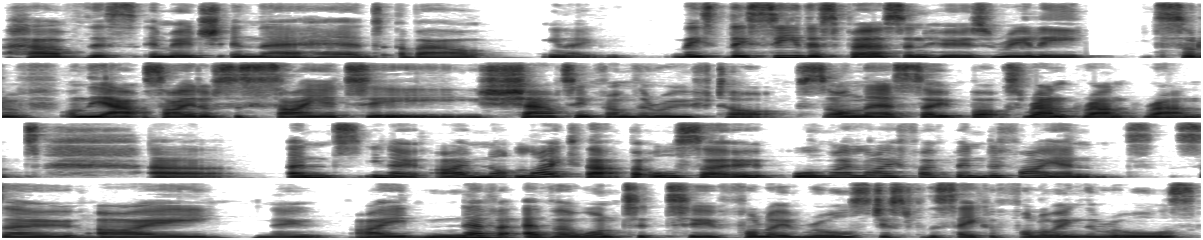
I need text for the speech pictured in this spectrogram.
have this image in their head about, you know, they they see this person who's really sort of on the outside of society, shouting from the rooftops on their soapbox, rant, rant, rant. Uh, and you know, I'm not like that. But also, all my life I've been defiant. So mm. I, you know, I never ever wanted to follow rules just for the sake of following the rules.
